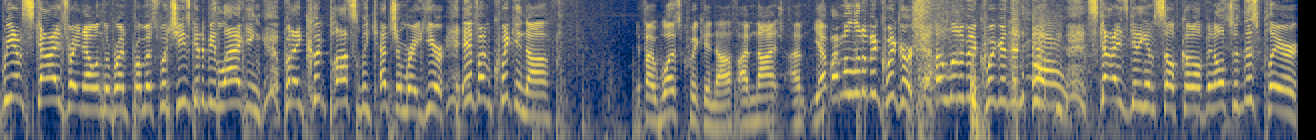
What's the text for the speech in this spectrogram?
We have Skies right now on the run from us, which he's going to be lagging, but I could possibly catch him right here if I'm quick enough. If I was quick enough, I'm not. I'm, yep, I'm a little bit quicker. A little bit quicker than him. Skies getting himself cut off. And also this player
